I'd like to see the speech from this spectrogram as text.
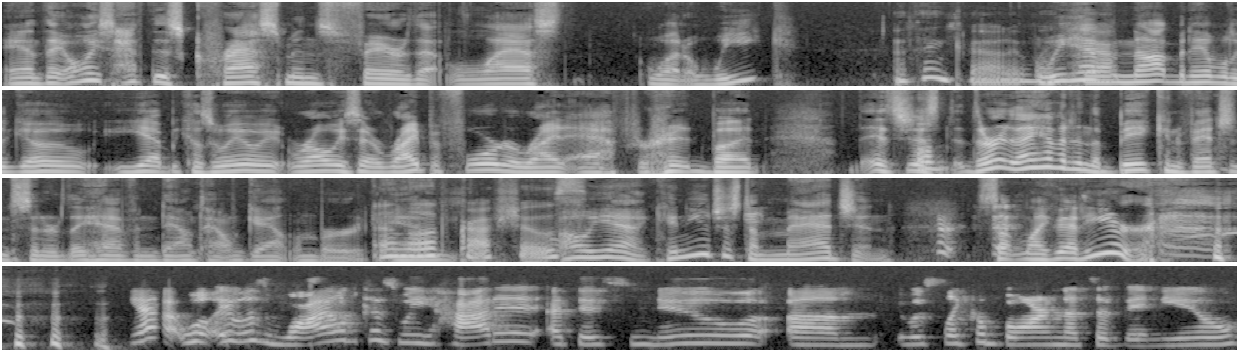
and they always have this craftsman's fair that lasts what a week. I think about it. We Yeah. have not been able to go yet because we we're always there right before it or right after it. But it's just they're they have it in the big convention center they have in downtown Gatlinburg. I and- love craft shows. Oh yeah, can you just imagine something like that here? Yeah, well, it was wild because we had it at this new. Um, it was like a barn that's a venue,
